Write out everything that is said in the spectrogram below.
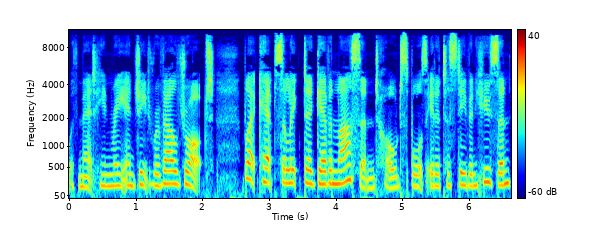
with Matt Henry and Jeet Raval dropped. Black Cap selector Gavin Larsen told sports editor Stephen Hewson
